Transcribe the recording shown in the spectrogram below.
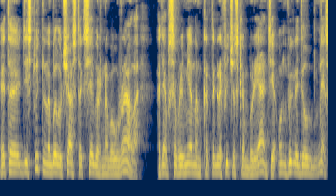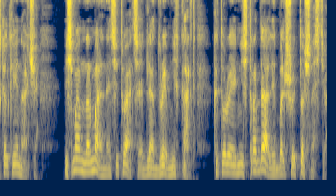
это действительно был участок Северного Урала, хотя в современном картографическом варианте он выглядел несколько иначе. Весьма нормальная ситуация для древних карт, которые не страдали большой точностью.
